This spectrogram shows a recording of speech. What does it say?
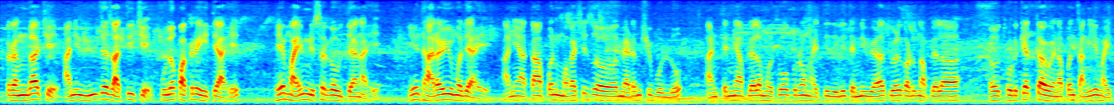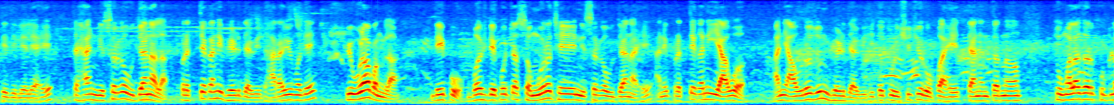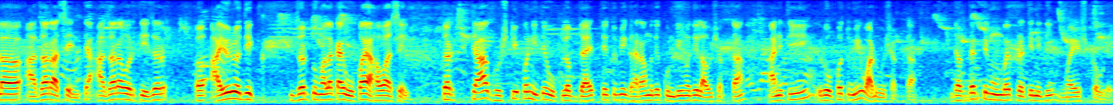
रंगाचे आणि विविध जातीचे फुलपाखरे इथे आहेत. हे माहीम निसर्ग उद्यान आहे. हे धारावीमध्ये आहे. आणि आता आपण मगाशीच मॅडमशी बोललो आणि त्यांनी आपल्याला महत्त्वपूर्ण माहिती दिली. त्यांनी वेळात वेळ काढून आपल्याला थोडक्यात काय होईना पण चांगली माहिती दिलेली आहे. तर ह्या निसर्ग उद्यानाला प्रत्येकाने भेट द्यावी. धारावीमध्ये पिवळा बंगला डेपो बस डेपोच्या समोरच हे निसर्ग उद्यान आहे आणि प्रत्येकाने यावं आणि आवर्जून भेट द्यावी. इथं तुळशीची रोपं आहेत. त्यानंतरनं तुम्हाला जर कुठला आजार असेल त्या आजारावरती जर आयुर्वेदिक जर तुम्हाला काय उपाय हवा असेल तर त्या गोष्टी पण इथे उपलब्ध आहेत. ते तुम्ही घरामध्ये कुंडीमध्ये लावू शकता आणि ती रोपं तुम्ही वाढवू शकता. धगधगती मुंबई प्रतिनिधी महेश कवडे.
